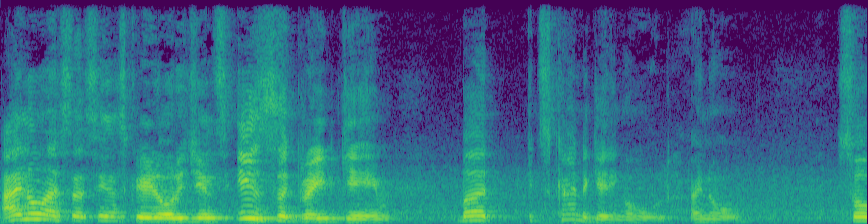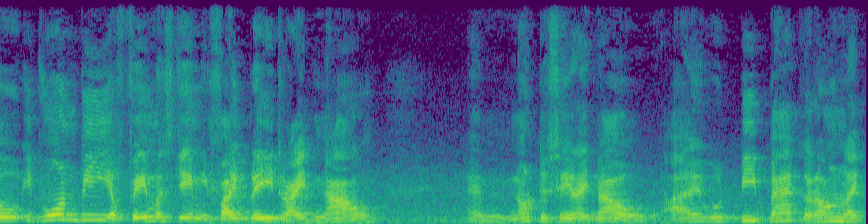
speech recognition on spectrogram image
I know Assassin's Creed Origins is a great game but it's kind of getting old I know. So it won't be a famous game if I play it right now and not to say right now I would be back around like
